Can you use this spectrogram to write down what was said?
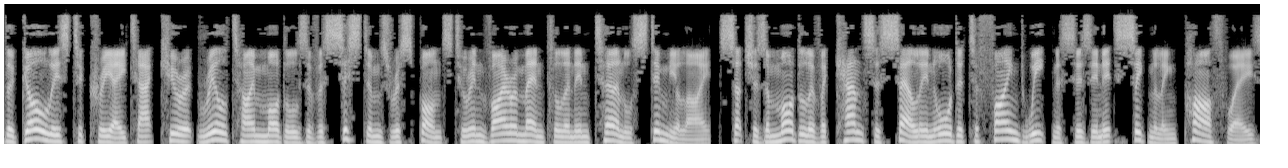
The goal is to create accurate real-time models of a system's response to environmental and internal stimuli, such as a model of a cancer cell in order to find weaknesses in its signaling pathways,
